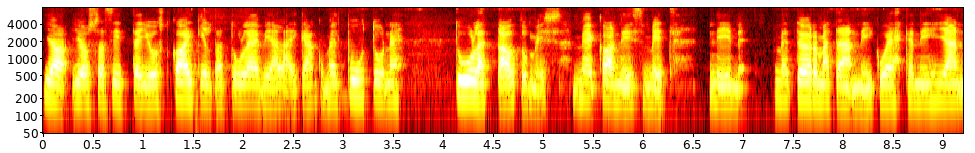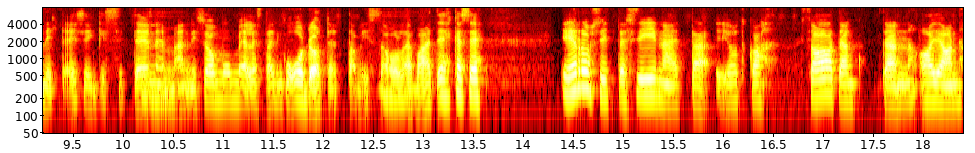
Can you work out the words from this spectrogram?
ja jossa sitten just kaikilta tulee vielä ikään kuin meiltä puuttuu ne tuulettautumismekanismit, niin me törmätään niin kuin ehkä niihin jännitteisiinkin sitten mm. enemmän, niin se on mun mielestä niin kuin odotettavissa mm. oleva. Et ehkä se ero sitten siinä, että jotka saa tämän, tämän ajan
